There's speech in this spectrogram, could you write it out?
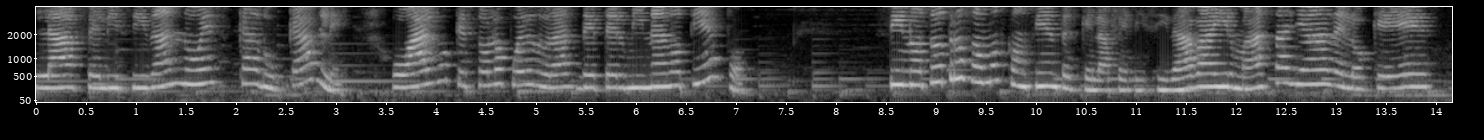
La felicidad no es caducable o algo que solo puede durar determinado tiempo. Si nosotros somos conscientes que la felicidad va a ir más allá de lo que es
